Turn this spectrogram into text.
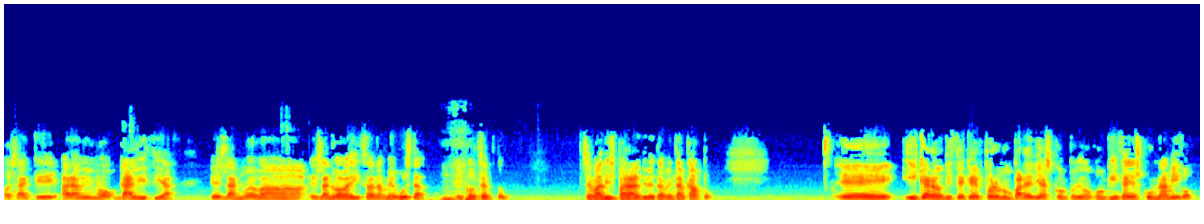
O sea que ahora mismo Galicia es la nueva, es la nueva Arizona, me gusta el concepto. Se va a disparar directamente al campo. Eh, y claro, dice que fueron un par de días con, pues digo, con 15 años con un amigo.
